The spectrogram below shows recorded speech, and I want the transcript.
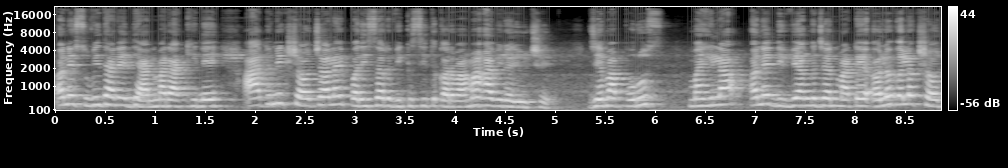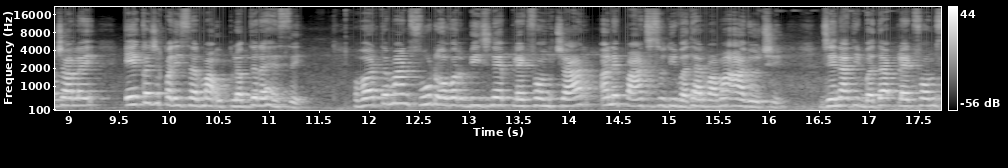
અને સુવિધાને ધ્યાનમાં રાખીને આધુનિક શૌચાલય પરિસર વિકસિત કરવામાં આવી રહ્યું છે. જેમાં પુરુષ, મહિલા અને દિવ્યાંગજન માટે અલગ અલગ શૌચાલય એક જ પરિસરમાં ઉપલબ્ધ રહેશે. વર્તમાન ફૂટ ઓવરબ્રિજને પ્લેટફોર્મ ચાર અને પાંચ સુધી વધારવામાં આવ્યો છે, જેનાથી બધા પ્લેટફોર્મ્સ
